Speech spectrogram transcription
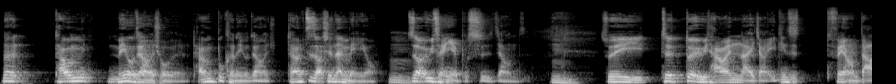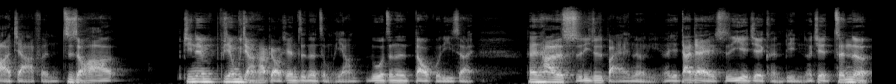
那台湾没有这样的球员，台湾不可能有这样的，台湾至少现在没有，至少玉成也不是这样子，嗯，所以这对于台湾来讲一定是非常大的加分，至少他今天先不讲他表现真的怎么样，如果真的到国际赛，但他的实力就是摆在那里，而且大家也是业界肯定，而且真的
